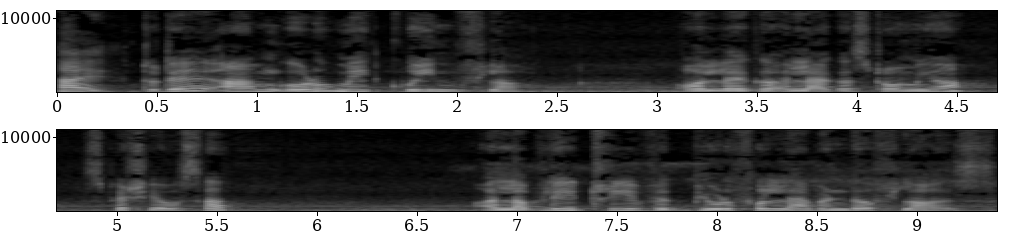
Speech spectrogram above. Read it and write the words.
Hi, today I'm going to make queen flower or Lagerstroemia speciosa, a lovely tree with beautiful lavender flowers.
